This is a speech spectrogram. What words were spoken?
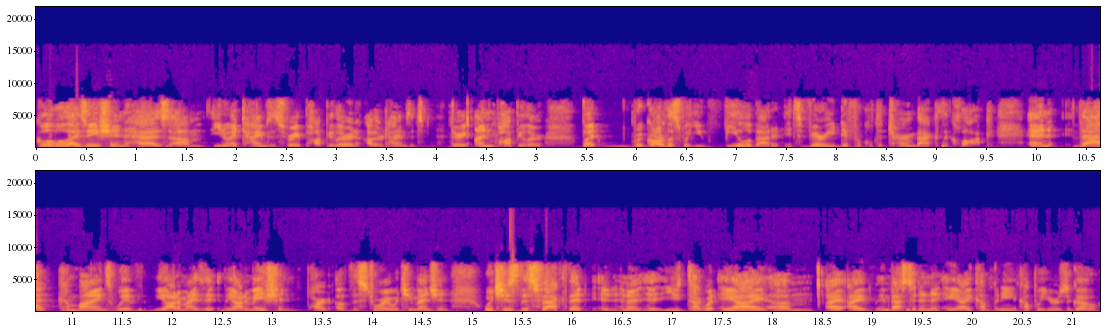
globalization has, um, you know, at times it's very popular, and other times it's very unpopular. But regardless what you feel about it, it's very difficult to turn back the clock. And that combines with the, automize- the automation part of the story, which you mentioned, which is this fact that, and, and I, you talk about AI. Um, I, invested in an AI company a couple years ago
